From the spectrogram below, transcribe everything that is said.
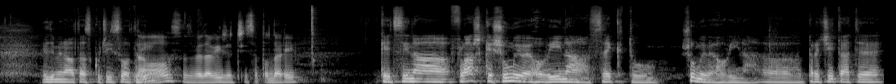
Ideme na otázku číslo 3. No, som zvedavý, že či sa podarí. Keď si na flaške šumivého vína, sektu, šumivého vína, e, prečítate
